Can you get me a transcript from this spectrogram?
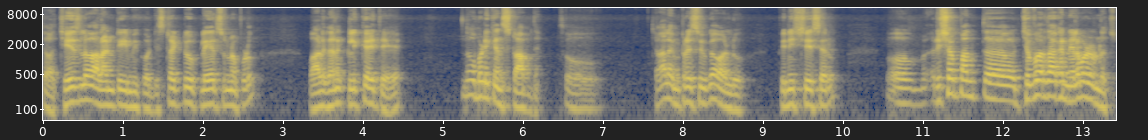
so ఆ చేజ్లో అలాంటి మీకు డిస్ట్రక్టివ్ ప్లేయర్స్ ఉన్నప్పుడు వాళ్ళు కనుక క్లిక్ అయితే nobody can stop them so చాలా ఇంప్రెసివ్గా వాళ్ళు ఫినిష్ చేశారు. రిషబ్ పంత్ చివరి దాకా నిలబడి ఉండొచ్చు.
